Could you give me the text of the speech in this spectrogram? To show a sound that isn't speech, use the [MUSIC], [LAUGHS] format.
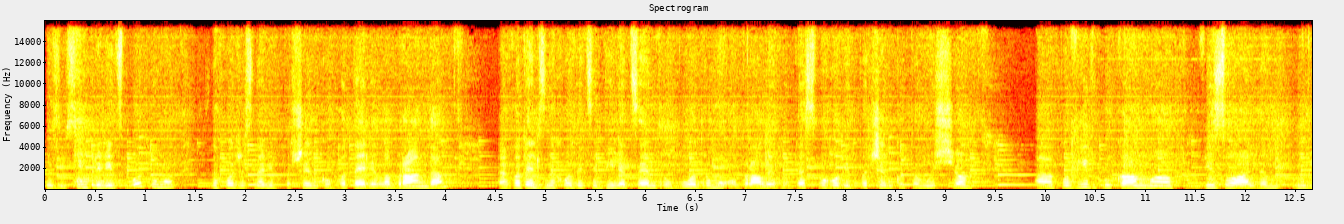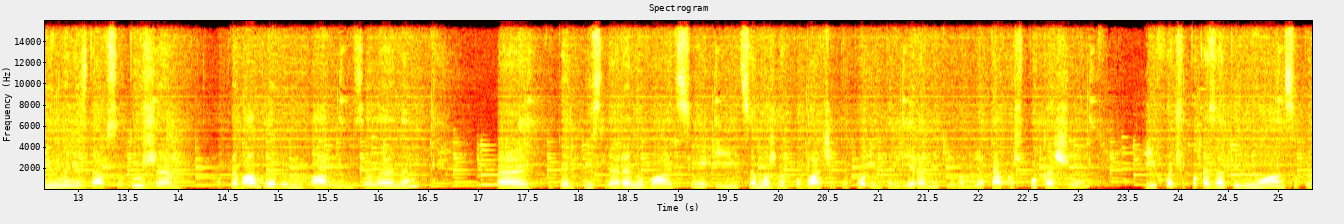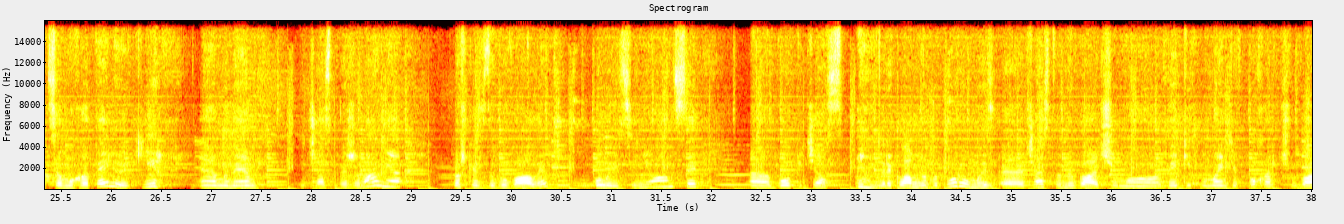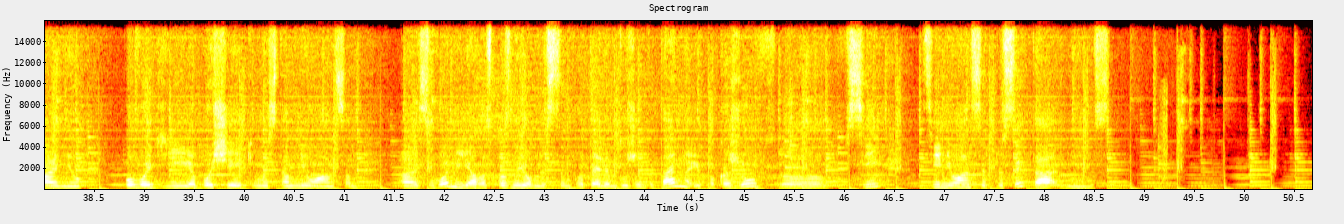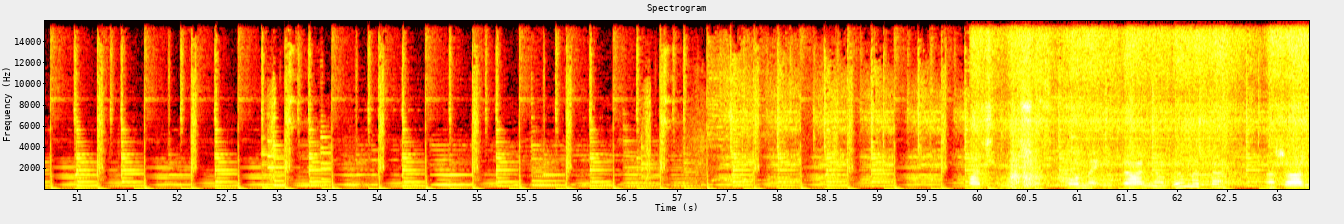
Друзі, всім привіт з Бодруму. Знаходжусь на відпочинку в готелі Лабранда. Е, Готель знаходиться біля центру Бодруму. Обрали його для свого відпочинку, тому що е, по відгукам е, візуальним він мені здався дуже привабливим, гарним, зеленим. Готель після реновації, і це можна побачити по інтер'єрам, які вам я також покажу. І хочу показати нюанси по цьому готелю, які мене під час проживання трошки здивували. Були ці нюанси, е, бо під час [CLEARS THROAT] рекламного туру ми е, часто не бачимо деяких моментів по харчуванню, по воді або ще якимось там нюансам. Е, Сьогодні я вас познайомлю з цим готелем дуже детально і покажу всі ці нюанси, плюси та мінуси. Вимите, на жаль.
